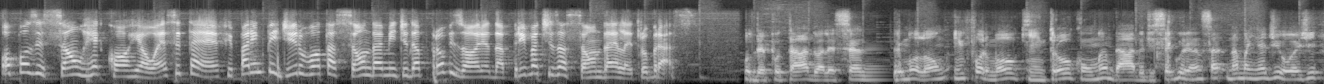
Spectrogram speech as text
Oposição recorre ao STF para impedir votação da medida provisória da privatização da Eletrobras. O deputado Alessandro Molon informou que entrou com um mandado de segurança na manhã de hoje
